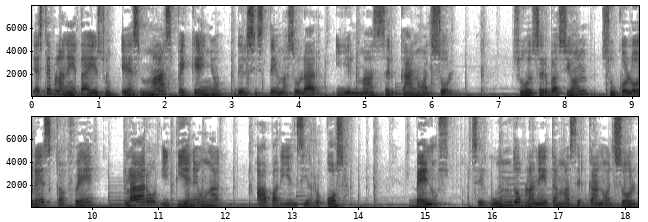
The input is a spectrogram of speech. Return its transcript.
Este planeta es, es más pequeño del sistema solar y el más cercano al Sol. Su observación, su color es café claro y tiene una apariencia rocosa. Venus, segundo planeta más cercano al Sol,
